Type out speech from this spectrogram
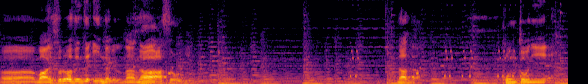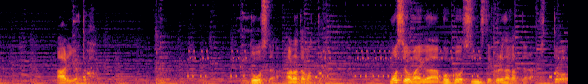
あまあ、それは全然いいんだけどな、なあ、アスオギ。なんだ。本当に、ありがとう。どうした？改まって。もしお前が僕を信じてくれなかったら、きっと、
